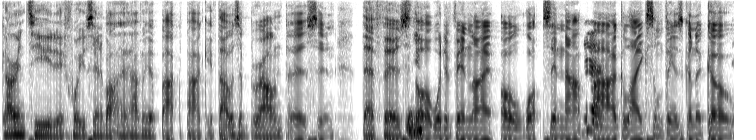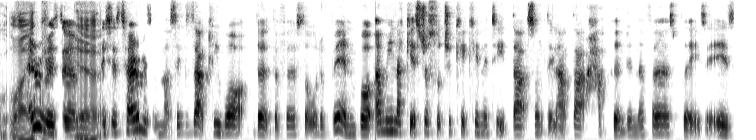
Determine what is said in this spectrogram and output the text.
Guaranteed, if what you're saying about her having a backpack, if that was a brown person, their first thought would have been like, "Oh, what's in that Yeah. bag? Like something's gonna go." Like, terrorism. yeah. This is terrorism. That's exactly what the, the first thought would have been. But I mean, like, it's just such a kick in the teeth that something like that happened in the first place. It is,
